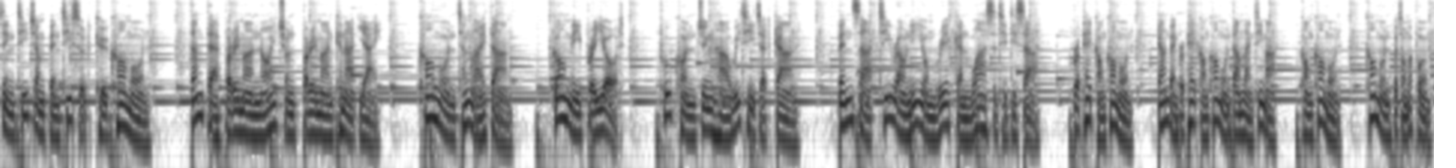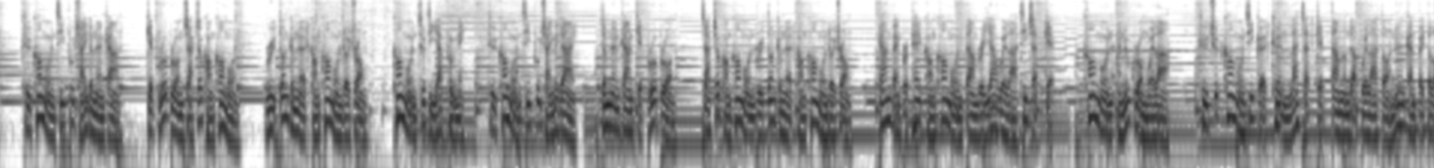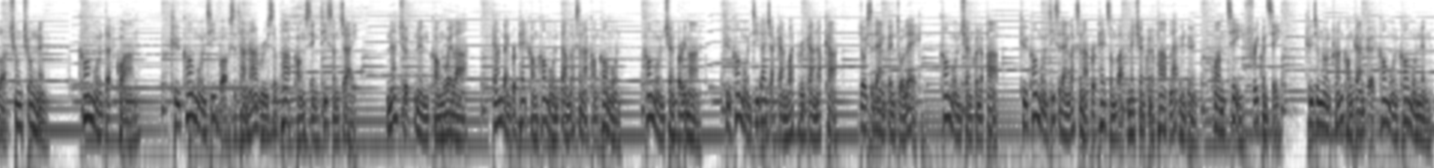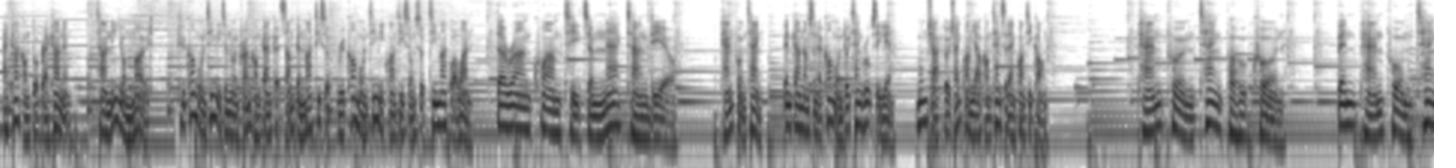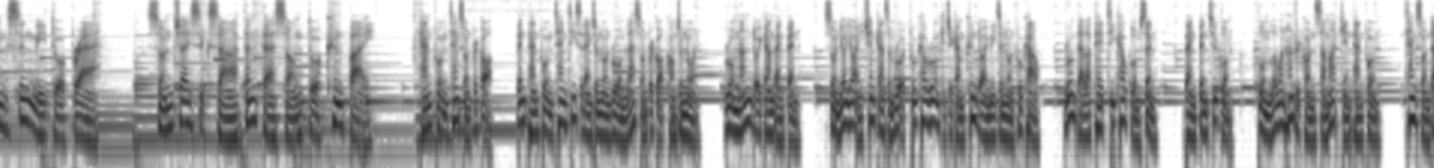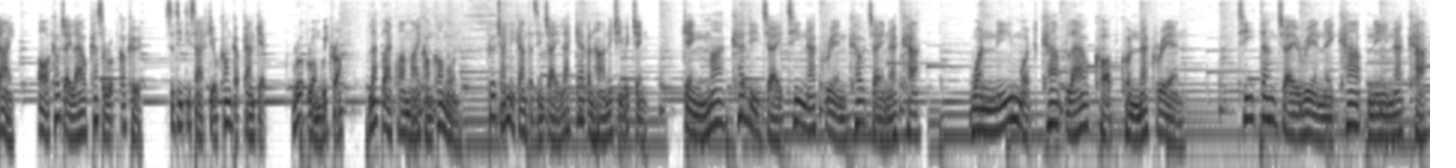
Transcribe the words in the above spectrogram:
สิ่งที่จำเป็นที่สุดคือข้อมูล ตั้งแต่ปริมาณน้อยจนปริมาณขนาดใหญ่ ข้อมูลทั้งหลายต่าง ก็มีประโยชน์ ผู้คนจึงหาวิธีจัดการ เป็นศาสตร์ที่เรานิยมเรียกกันว่าสถิติศาสตร์ประเภทของข้อมูล การแบ่งประเภทของข้อมูลตามแหล่งที่มา ของข้อมูล ข้อมูลปฐมภูมิคือข้อมูลที่ผู้ใช้ดำเนินการเก็บรวบรวมจากเจ้าของข้อมูล หรือต้นกำเนิดของข้อมูลโดยตรง ข้อมูลทุติยภูมิคือข้อมูลที่ผู้ใช้ไม่ได้ดำเนินการเก็บรวบรวมจากเจ้าของข้อมูลหรือต้นกำเนิดของข้อมูลโดยตรง การแบ่งประเภทของข้อมูลตามระยะเวลาที่จัดเก็บ ข้อมูลอนุกรมเวลา คือชุดข้อมูลที่เกิดขึ้นและจัดเก็บตามลำดับเวลาต่อเนื่องกันไปตลอดช่วงช่วงหนึ่ง ข้อมูลตัดความคือข้อมูลที่บอกสถานะหรือสภาพของสิ่งที่สนใจ ณ จุดหนึ่งของเวลา การแบ่งประเภทของข้อมูลตามลักษณะของข้อมูล ข้อมูลเชิงปริมาณ คือข้อมูลที่ได้จากการวัดหรือการนับค่า โดยแสดงเป็นตัวเลข ข้อมูลเชิงคุณภาพ คือข้อมูลที่แสดงลักษณะประเภทสมบัติในเชิงคุณภาพและอื่นๆ ความที่ frequency คือจำนวนครั้งของการเกิดข้อมูลข้อมูลหนึ่งไอค่าของตัวแปรค่าหนึ่งทางนิยม mode คือข้อมูลที่มีจำนวนครั้งของการเกิดซ้ำกันมากที่สุดหรือข้อมูลที่มีความถี่สูงสุดที่มากกว่าวัน ตารางความถี่จำแนกทางเดียว แผนภูมิแท่ง เป็นการนำเสนอข้อมูลด้วยแท่งรูปสี่เหลี่ยม มุมฉากโดยใช้ความยาวของแท่งแสดงความถี่ของ แผนภูมิแท่งพหุคูณ เป็นแผนภูมิแท่งซึ่งมีตัวแปร สนใจศึกษาตั้งแต่ 2 ตัวขึ้นไป แผนภูมิแท่งส่วนประกอบ เป็นแผนภูมิแท่งที่แสดงจำนวนรวมและส่วนประกอบของจำนวน รวมนั้นโดยการแบ่งเป็น ส่วนย่อยๆ เช่นการสำรวจผู้เข้าร่วมกิจกรรมขึ้นโดยมีจำนวนผู้เข้า ร่วมแต่ละเพศที่เข้ากลุ่มซึ่งแบ่งเป็นชื่อกลุ่ม กลุ่มละ100 คนสามารถเขียนแผนภูมิแท่งส่วนได้อ๋อเข้าใจแล้วค่าสรุปก็คือ สถิติศาสตร์เกี่ยวข้องกับการเก็บ รวบรวมวิเคราะห์ และแปลความหมายของข้อมูล เพื่อใช้ในการตัดสินใจและแก้ปัญหาในชีวิตจริง เก่งมากค่ะดีใจที่นักเรียนเข้าใจนะคะ วันนี้หมดคาบแล้วขอบคุณนักเรียน ที่ตั้งใจเรียนในคาบนี้นะคะ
